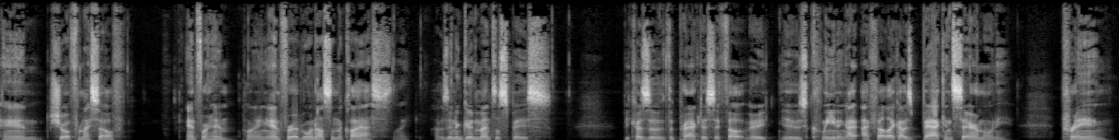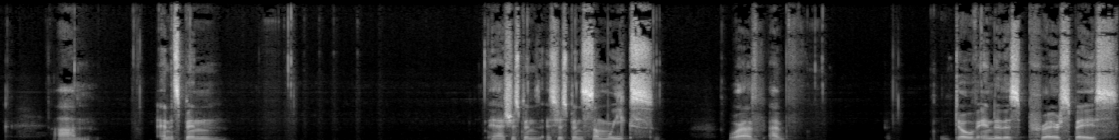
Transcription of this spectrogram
and show up for myself, and for him playing, and for everyone else in the class. Like I was in a good mental space because of the practice. It felt very. It was cleaning. I, I felt like I was back in ceremony, praying, um, and it's been yeah, it's just been it's just been some weeks where I've I've dove into this prayer space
